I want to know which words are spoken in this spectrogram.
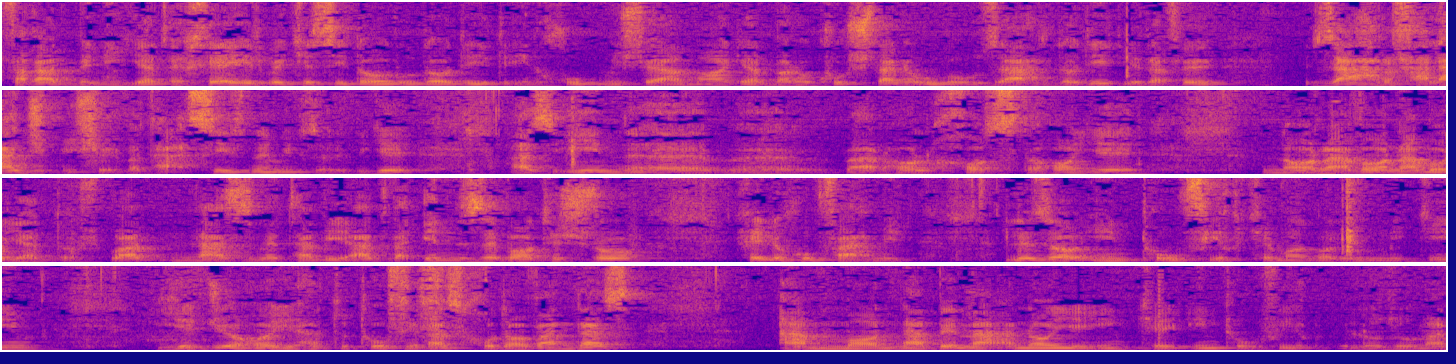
فقط به نیت خیر به کسی دارو دادید این خوب میشه اما اگر برای کشتن او به او زهر دادید یه دفعه زهر فلج میشه و تأثیر نمی‌گذاره. دیگه از این حال خواسته های ناروا نباید داشت. باید نظم طبیعت و انضباطش رو خیلی خوب فهمید. لذا این توفیق که ما داریم میگیم یه جاهایی حتی توفیق از خداوند است اما نه به معنای اینکه این توفیق لزوما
